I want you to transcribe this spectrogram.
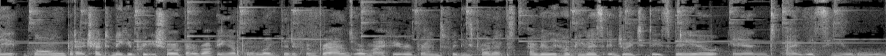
bit long but I tried to make it pretty short by wrapping up all like the different brands or my favorite brands for these products. I really hope you guys enjoyed today's video and I will see you all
